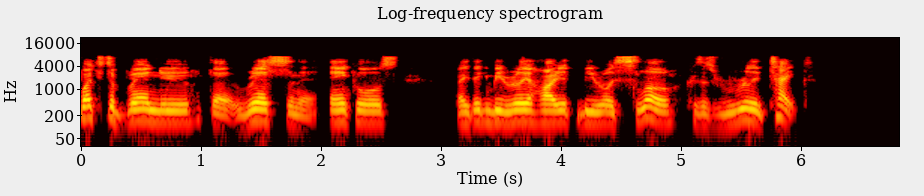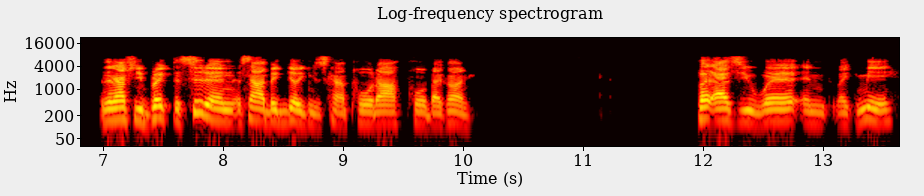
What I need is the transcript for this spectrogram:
wetsuits are brand new, the wrists and the ankles, like they can be really hard. You have to be really slow because it's really tight. And then after you break the suit in, it's not a big deal. You can just kind of pull it off, pull it back on. But as you wear it, and like me,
